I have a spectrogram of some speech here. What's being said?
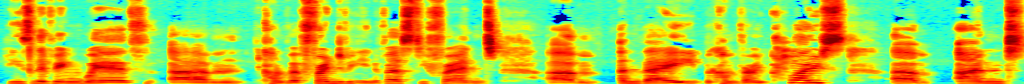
he's living with um, kind of a friend of a university friend, um, and they become very close. Um, and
